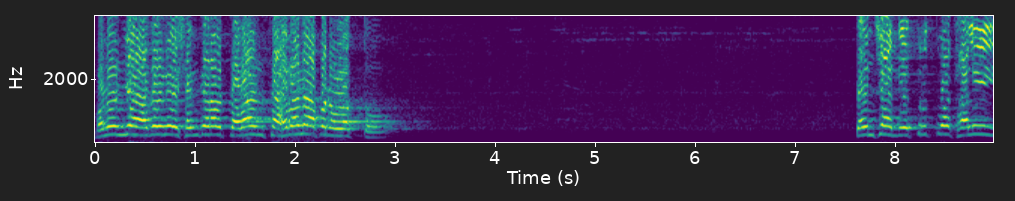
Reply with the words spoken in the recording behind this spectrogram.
म्हणून ज्या आदरणीय शंकरराव चव्हाण साहेबांना आपण ओळखतो. त्यांच्या नेतृत्वाखाली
